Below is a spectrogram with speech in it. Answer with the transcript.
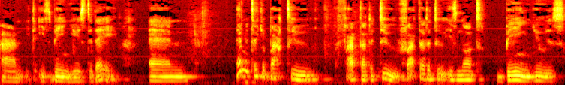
and it is being used today. And let me take you back to FAT32. FAT32 is not being used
